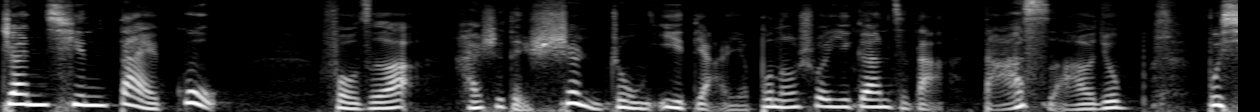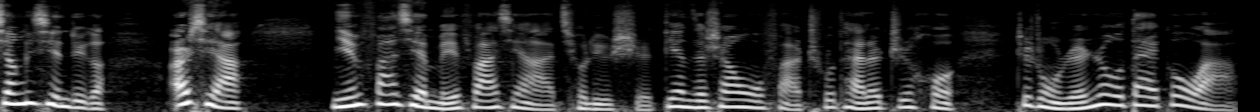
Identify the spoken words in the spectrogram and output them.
沾亲带故，否则还是得慎重一点，也不能说一竿子打打死啊！我就不相信这个。而且啊，您发现没发现啊，邱律师，电子商务法出台了之后，这种人肉代购啊，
